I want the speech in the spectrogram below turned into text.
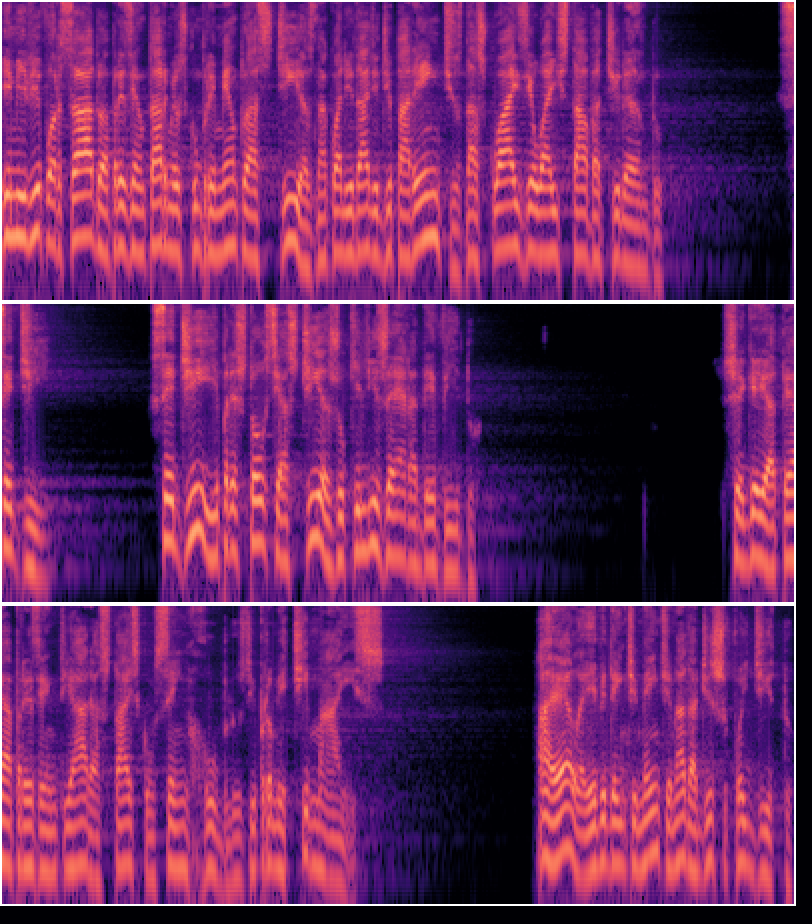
e me vi forçado a apresentar meus cumprimentos às tias na qualidade de parentes das quais eu a estava tirando. Cedi. Cedi e prestou-se às tias o que lhes era devido. Cheguei até a presentear as tais com cem rublos e prometi mais. A ela, evidentemente, nada disso foi dito,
